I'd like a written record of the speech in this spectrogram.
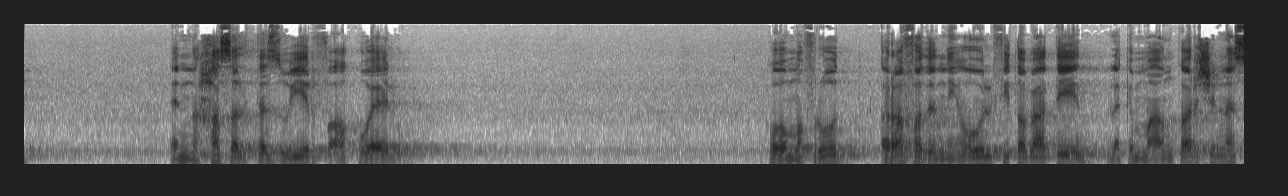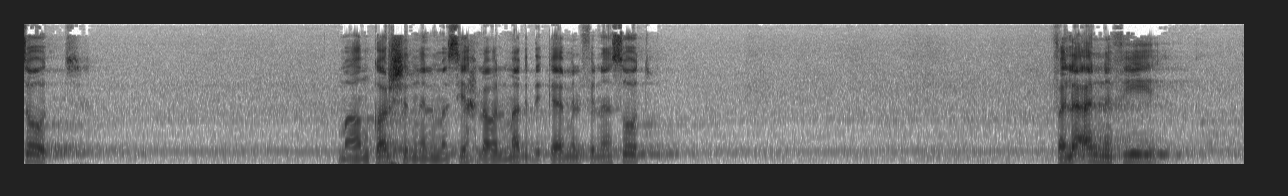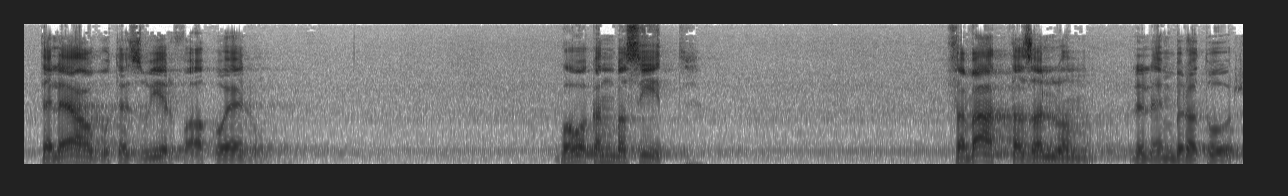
إن حصل تزوير في أقواله. هو مفروض رفض إن يقول في طبيعتين لكن ما أنكرش الناسوت ما أنكرش إن المسيح له المجد كامل في ناسوته فلقى إن في تلاعب وتزوير في أقواله. وهو كان بسيط. فبعت تظلم للإمبراطور.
